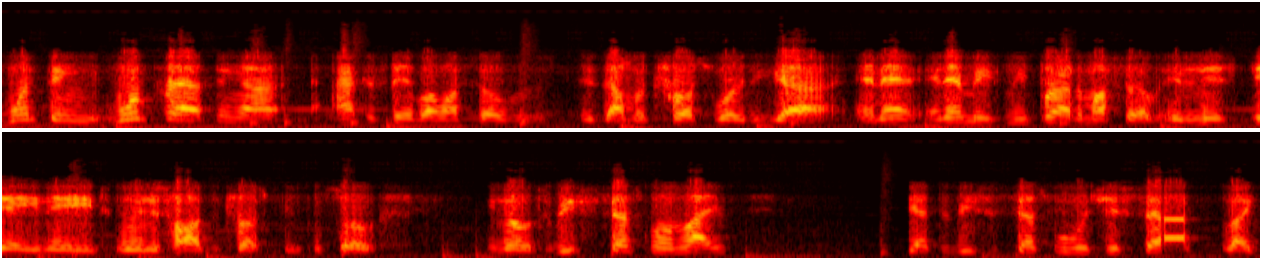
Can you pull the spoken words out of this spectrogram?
one thing, one proud thing I I can say about myself is, is I'm a trustworthy guy, and that and that makes me proud of myself in this day and age when it's hard to trust people. So, you know, to be successful in life, you have to be successful with yourself. Like,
